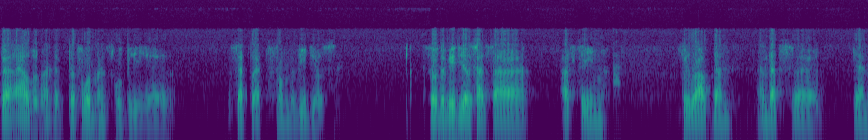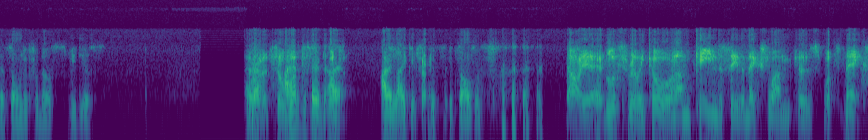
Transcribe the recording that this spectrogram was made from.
the album and the performance will be uh, separate from the videos. So the videos has a, a theme throughout them, and that's uh, yeah, that's only for those videos. And right, I, so I have to say I I like it. Sorry. It's it's awesome. oh yeah, it looks really cool, and I'm keen to see the next one because what's next?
